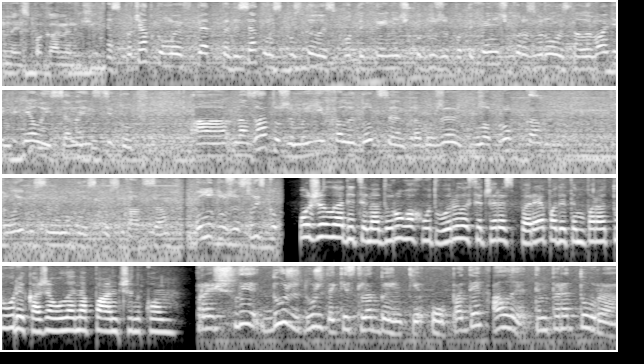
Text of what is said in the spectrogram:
Вниз по кам'янки. Спочатку ми в 5.50 ми спустились потихенечку, дуже потихенечку, розвернулись на леваді, піднялися на інститут. А назад уже ми їхали до центру, бо вже була пробка, тролейбуси не могли спускатися. Було дуже слизько. Ожеледиця на дорогах утворилася через перепади температури, каже Олена Панченко. Пройшли дуже-дуже такі слабенькі опади, але температура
